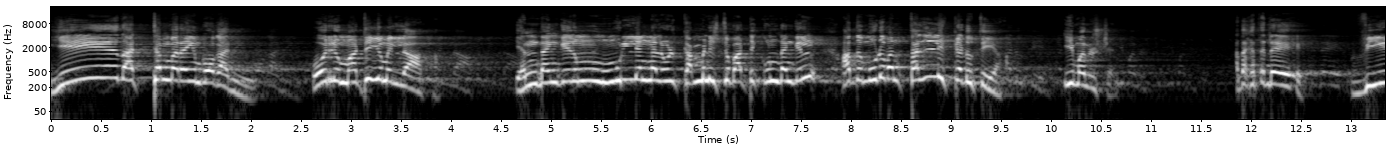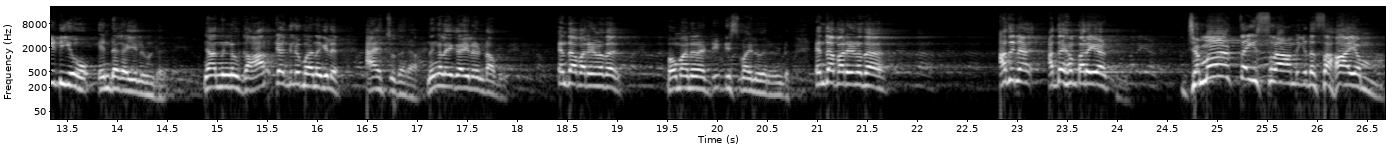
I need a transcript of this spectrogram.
ഏതറ്റം വരെയും പോകാൻ ഒരു മടിയുമില്ലാത്ത എന്തെങ്കിലും മൂല്യങ്ങൾ കമ്മ്യൂണിസ്റ്റ് പാർട്ടിക്കുണ്ടെങ്കിൽ അത് മുഴുവൻ തല്ലിക്കെടുത്തിയ ഈ മനുഷ്യൻ. അദ്ദേഹത്തിന്റെ വീഡിയോ എന്റെ കയ്യിലുണ്ട്. ഞാൻ നിങ്ങൾക്ക് ആർക്കെങ്കിലും വേണമെങ്കിൽ അയച്ചു തരാം. നിങ്ങളെ കയ്യിലുണ്ടാവും. എന്താ പറയണത്? ബഹുമാനായിട്ട് ടി ടി ഇസ്മായിൽ വരുന്നുണ്ട്. എന്താ പറയണത്? അതിന് അദ്ദേഹം പറയാണ് ജമാഅത്തെ ഇസ്ലാമിയുടെ സഹായം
